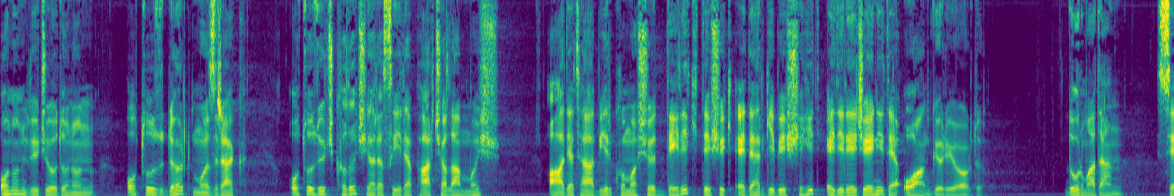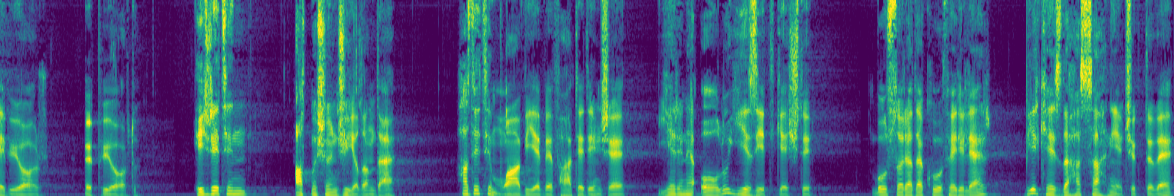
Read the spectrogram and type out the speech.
onun vücudunun 34 mızrak, 33 kılıç yarasıyla parçalanmış, adeta bir kumaşı delik deşik eder gibi şehit edileceğini de o an görüyordu. Durmadan seviyor, öpüyordu. Hicretin 60. yılında Hz. Muaviye vefat edince yerine oğlu Yezid geçti. Bu sırada Kufeliler bir kez daha sahneye çıktı ve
